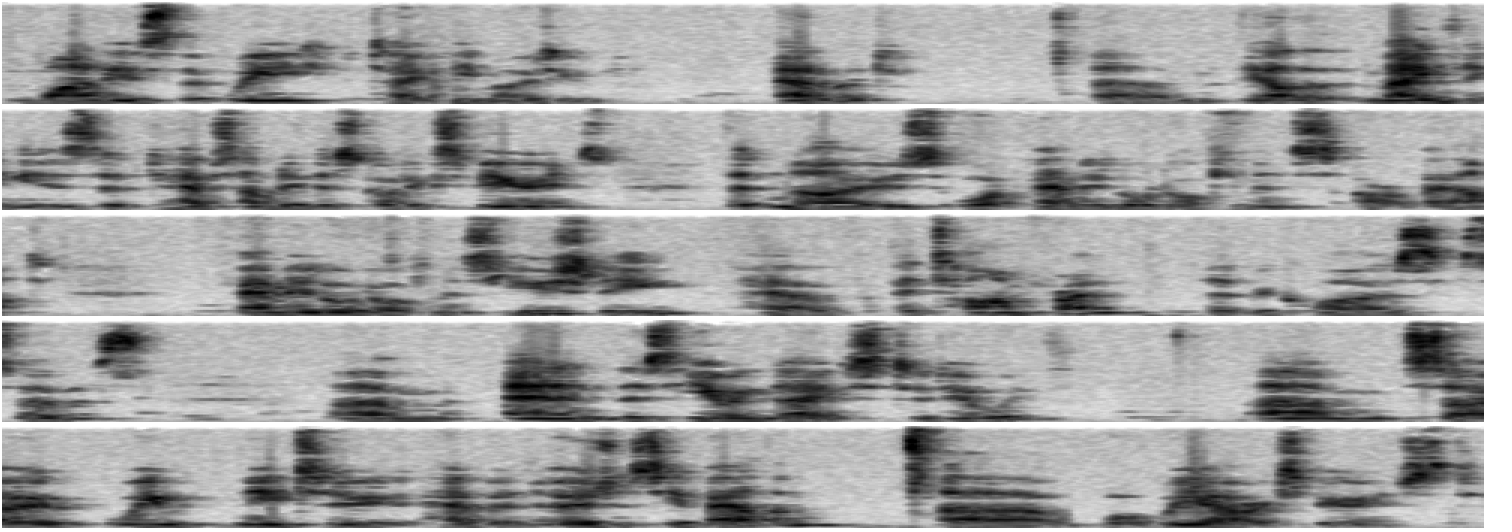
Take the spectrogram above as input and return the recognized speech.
One is that we take the emotive out of it. Um, the other main thing is that to have somebody that's got experience that knows what family law documents are about. Family law documents usually have a time frame that requires service, um, and there's hearing dates to deal with. Um, so we need to have an urgency about them. Uh, what we are experienced.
